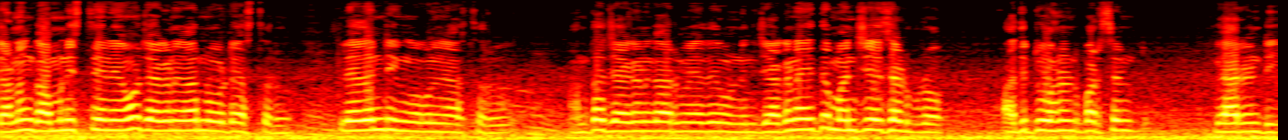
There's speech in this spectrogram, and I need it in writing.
జనం గమనిస్తేనేమో జగన్ గారిని ఓటేస్తారు. లేదంటే ఇంకొకరిని చేస్తారు అంతా జగన్ గారి మీదే ఉండింది. జగన్ అయితే మంచి చేశాడు బ్రో. అది టూ హండ్రెడ్ పర్సెంట్ గ్యారంటీ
